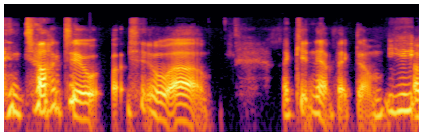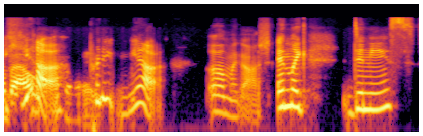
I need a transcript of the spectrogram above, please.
talk to to uh, a kidnap victim about. Yeah, pretty, yeah. Oh my gosh. And like Denise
